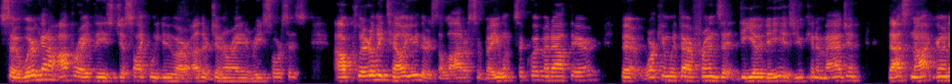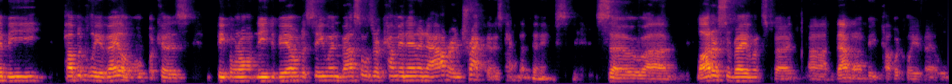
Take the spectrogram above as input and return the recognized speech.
So we're going to operate these just like we do our other generating resources. I'll clearly tell you there's a lot of surveillance equipment out there. but working with our friends at DOD, as you can imagine, that's not going to be publicly available because people don't need to be able to see when vessels are coming in and out and track those kind of things. So uh, a lot of surveillance, but uh, that won't be publicly available.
